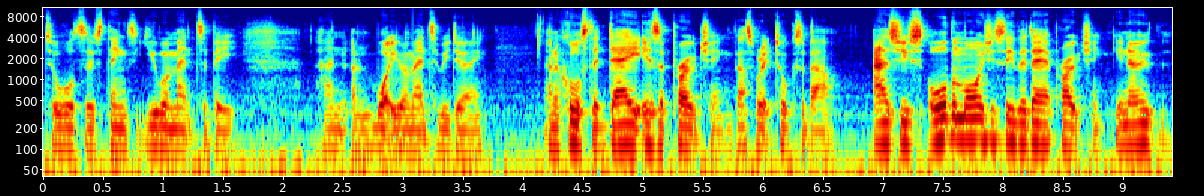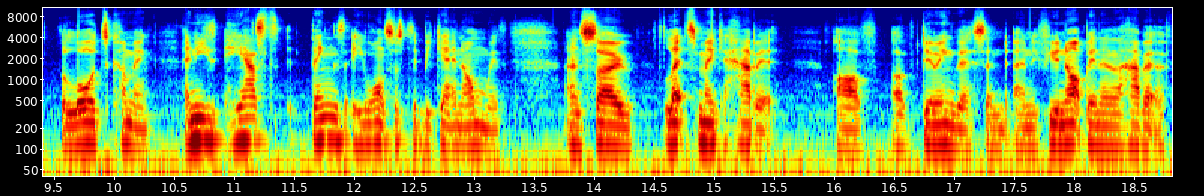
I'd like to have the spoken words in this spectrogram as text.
towards those things you were meant to be and, and what you were meant to be doing. And of course, the day is approaching. That's what it talks about. As you, all the more as you see the day approaching, you know the Lord's coming, and he he has things that he wants us to be getting on with, and so let's make a habit of of doing this. And and if you're not been in the habit of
